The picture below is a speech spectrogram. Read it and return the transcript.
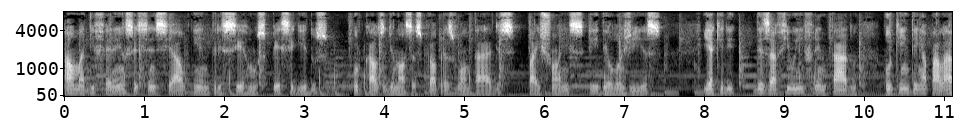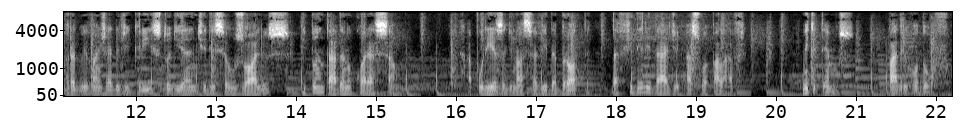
Há uma diferença essencial entre sermos perseguidos por causa de nossas próprias vontades, paixões e ideologias e aquele desafio enfrentado por quem tem a palavra do Evangelho de Cristo diante de seus olhos e plantada no coração. A pureza de nossa vida brota da fidelidade à Sua palavra. Meditemos. Padre Rodolfo.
